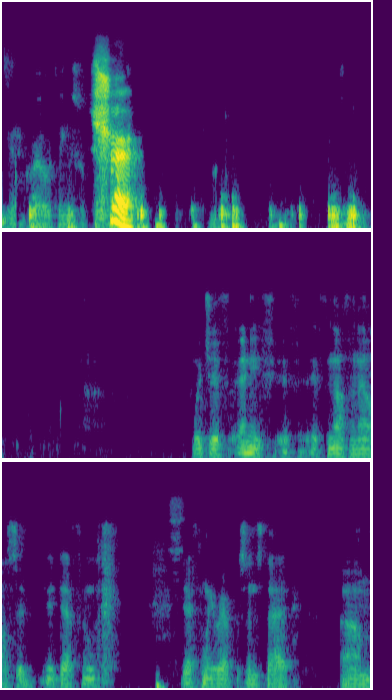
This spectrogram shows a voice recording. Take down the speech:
gonna grow things. Sure. which if any if, if nothing else it, it definitely definitely represents that um,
